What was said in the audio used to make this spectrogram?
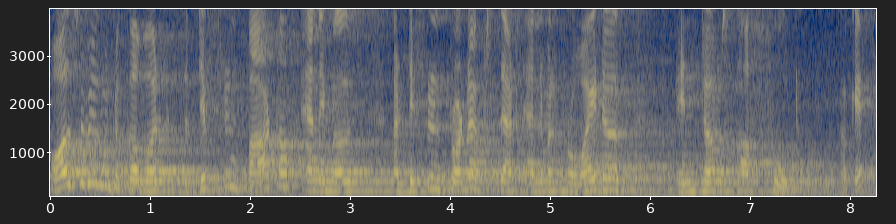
Also we are going to cover the different part of animals and different products that animal provide us in terms of food. Okay,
